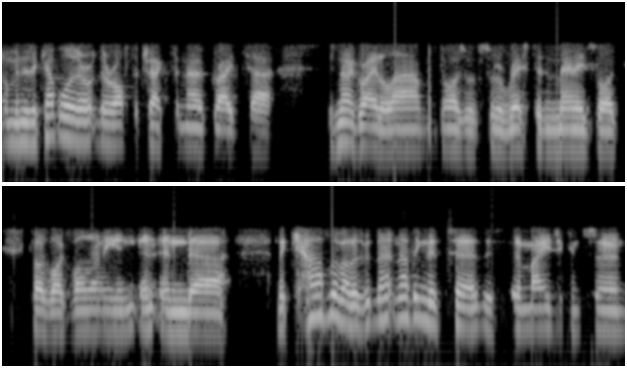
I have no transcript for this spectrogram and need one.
I mean, there's a couple that are, that are off the track for no great. Uh, there's no great alarm. Guys who have sort of rested and managed, like guys like Viney and and, and uh, a couple of others, but no, nothing that uh, there's a major concern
